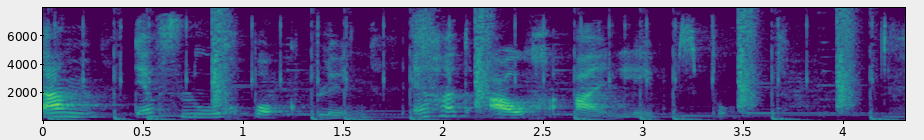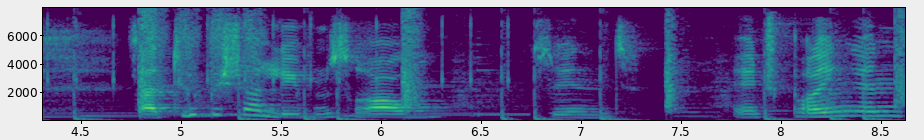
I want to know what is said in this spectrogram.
Dann der Fluchbockblind. Er hat auch einen Lebenspunkt. Sein typischer Lebensraum sind entspringend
